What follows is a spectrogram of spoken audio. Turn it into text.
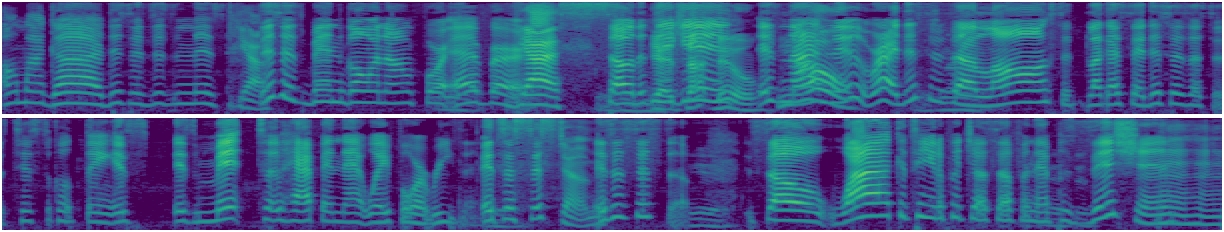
oh my God, this is this and this. Yeah. This has been going on forever. Yes. So the Yeah, thing it's not is, new. it's No. not new, right? This It's is not. a long, like I said, this is a statistical thing. It's it's meant to happen that way for a reason. It's a system. it's a system. Yeah. So why continue to put yourself in that Yes, it's- position mm-hmm.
